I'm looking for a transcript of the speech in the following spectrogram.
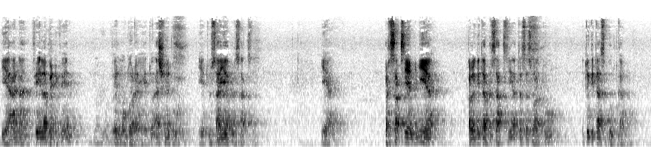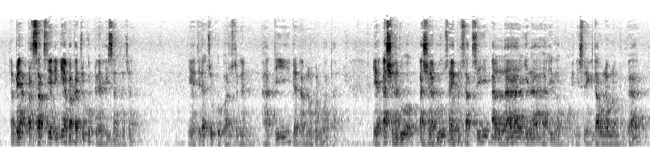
Ya ana fi'il apa ini fi'il? Fi'il mudhari yaitu asyhadu yaitu saya bersaksi. Ya. Persaksian ini ya kalau kita bersaksi atas sesuatu itu kita sebutkan. Tapi persaksian ini apakah cukup dengan lisan saja? Ya tidak cukup harus dengan hati dan amal perbuatan. Ya asyhadu asyhadu saya bersaksi Allah ilaha illallah. Ini sering kita ulang-ulang juga.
